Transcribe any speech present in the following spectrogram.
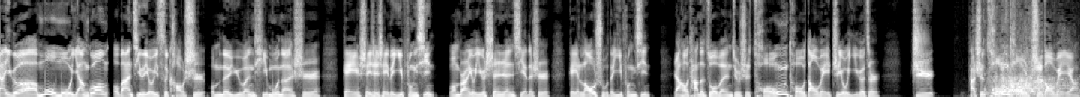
加一个木木阳光，欧巴记得有一次考试，我们的语文题目呢是给谁谁谁的一封信。我们班有一个神人写的是给老鼠的一封信，然后他的作文就是从头到尾只有一个字儿“知”，他是从头知到尾呀，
